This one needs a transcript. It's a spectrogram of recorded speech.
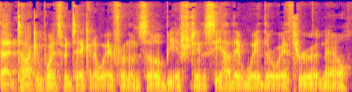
that talking point's been taken away from them so it'll be interesting to see how they wade their way through it now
